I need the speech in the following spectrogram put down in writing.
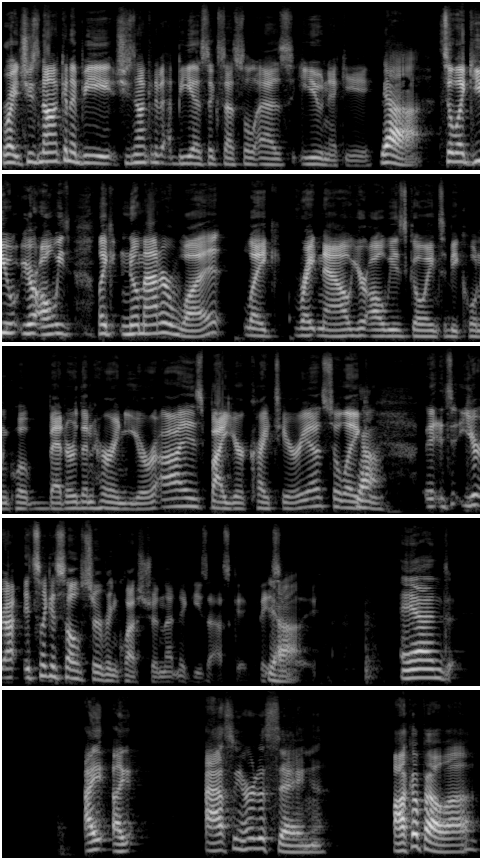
right. She's not gonna be. She's not gonna be as successful as you, Nikki. Yeah. So like you, you're always like no matter what. Like right now, you're always going to be quote unquote better than her in your eyes by your criteria. So like, yeah. it's you're. It's like a self-serving question that Nikki's asking, basically. Yeah. And I like asking her to sing a cappella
